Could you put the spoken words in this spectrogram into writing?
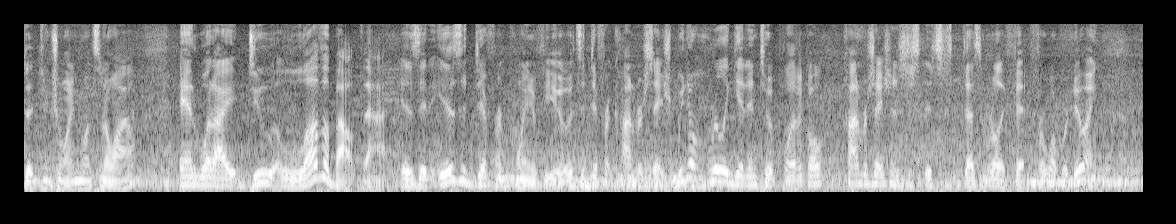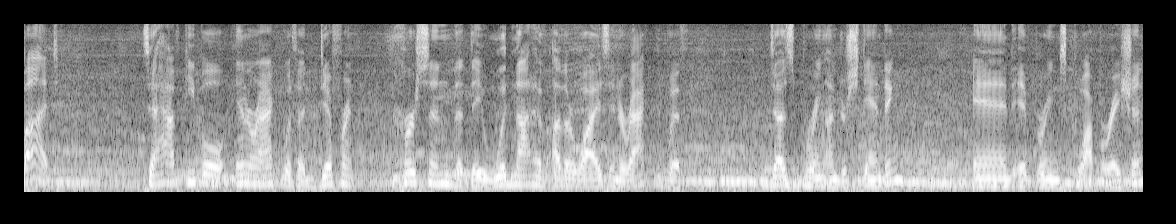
that do join once in a while. And what I do love about that is it is a different point of view. It's a different conversation. We don't really get into a political conversation. It's just it just doesn't really fit for what we're doing. But to have people interact with a different person that they would not have otherwise interacted with does bring understanding and it brings cooperation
